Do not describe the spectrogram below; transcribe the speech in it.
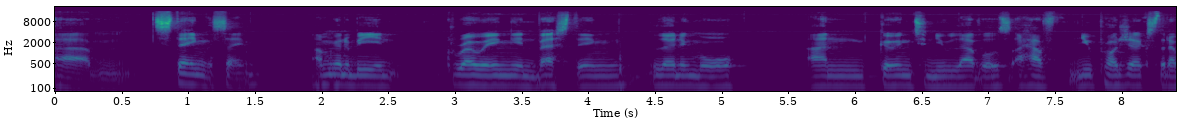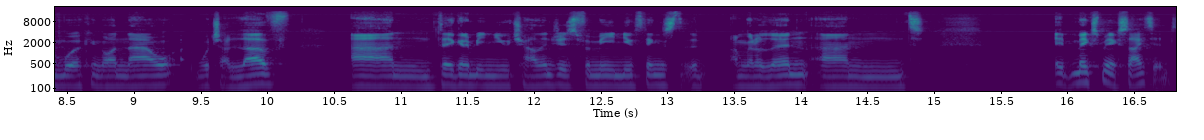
um, staying the same. I'm going to be in growing, investing, learning more, and going to new levels. I have new projects that I'm working on now, which I love, and they're going to be new challenges for me, new things that I'm going to learn, and it makes me excited.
